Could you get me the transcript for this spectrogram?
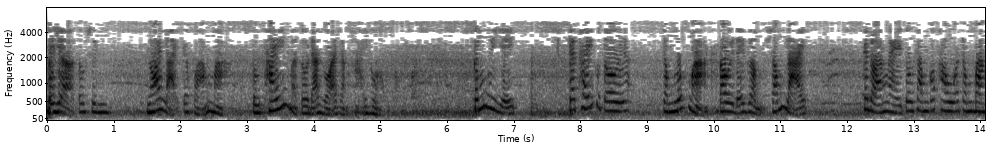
Bây giờ tôi xin nói lại cái khoảng mà tôi thấy mà tôi đã gọi rằng hải hồn kính quý vị, cái thấy của tôi á, trong lúc mà tôi để gần sống lại, cái đoạn này tôi không có thâu ở trong băng,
